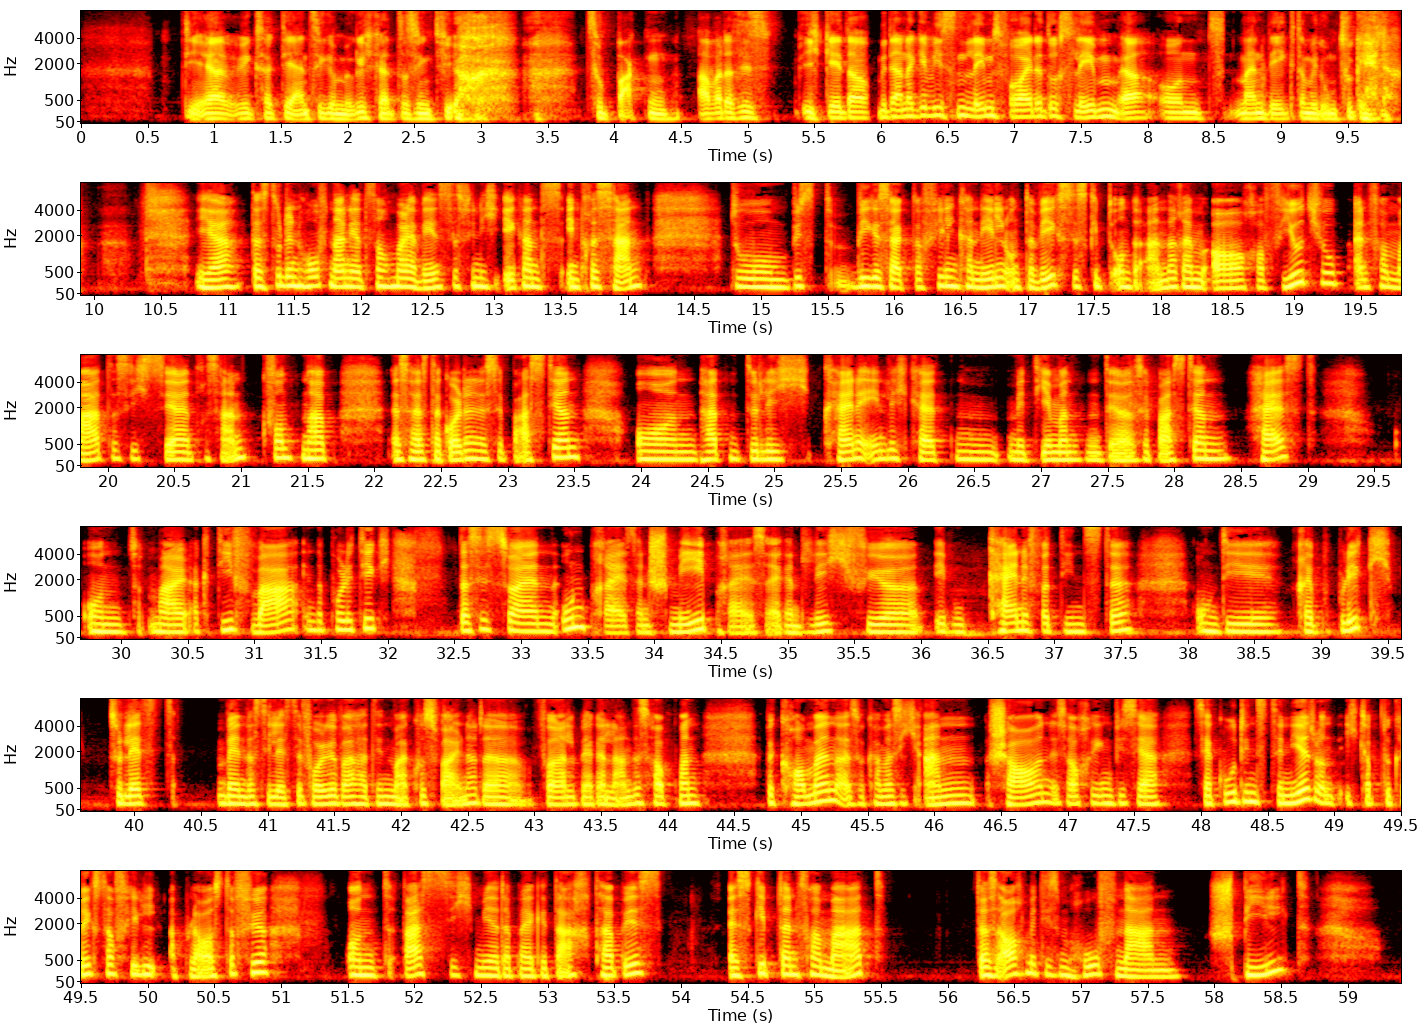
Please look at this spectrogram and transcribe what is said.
die, wie gesagt, die einzige Möglichkeit, das irgendwie auch zu backen. Aber das ist, ich gehe da mit einer gewissen Lebensfreude durchs Leben ja, und mein Weg damit umzugehen. Ja, dass du den Hofnamen jetzt nochmal erwähnst, das finde ich eh ganz interessant. Du bist, wie gesagt, auf vielen Kanälen unterwegs. Es gibt unter anderem auch auf YouTube ein Format, das ich sehr interessant gefunden habe. Es heißt Der Goldene Sebastian und hat natürlich keine Ähnlichkeiten mit jemandem, der Sebastian heißt und mal aktiv war in der Politik. Das ist so ein Unpreis, ein Schmähpreis eigentlich für eben keine Verdienste um die Republik. Zuletzt wenn das die letzte Folge war, hat ihn Markus Wallner, der Vorarlberger Landeshauptmann, bekommen. Also kann man sich anschauen, ist auch irgendwie sehr, sehr gut inszeniert und ich glaube, du kriegst auch viel Applaus dafür. Und was ich mir dabei gedacht habe, ist, es gibt ein Format, das auch mit diesem Hofnahen spielt.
